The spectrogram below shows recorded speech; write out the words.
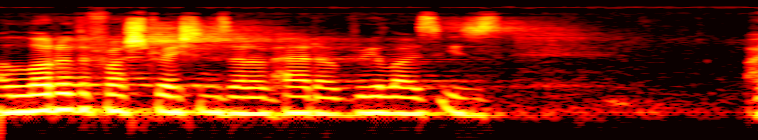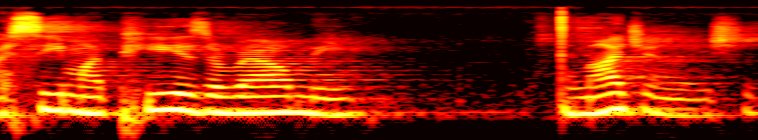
a lot of the frustrations that I've had, I've realized is I see my peers around me in my generation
